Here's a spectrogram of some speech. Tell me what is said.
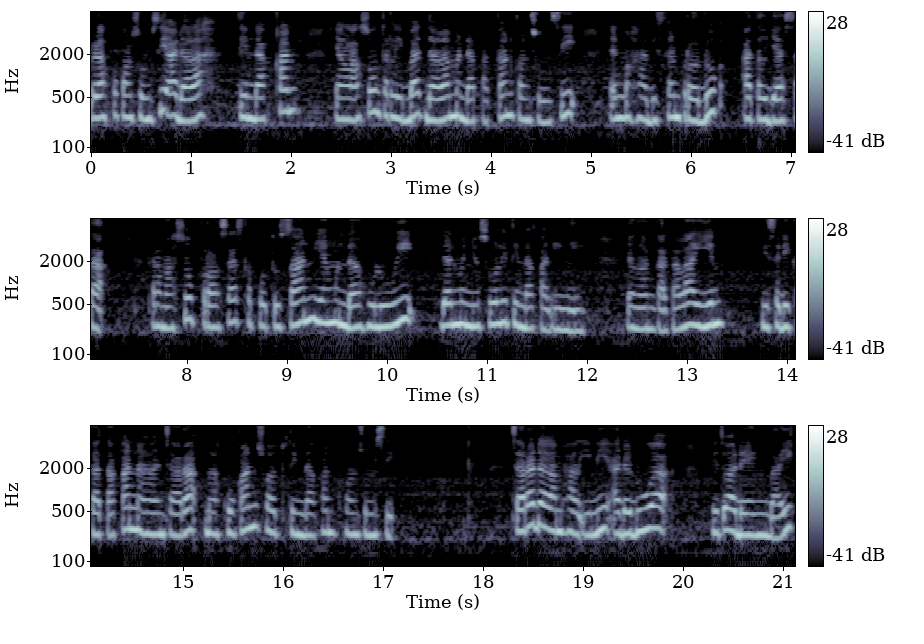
perilaku konsumsi adalah tindakan yang langsung terlibat dalam mendapatkan konsumsi dan menghabiskan produk atau jasa, termasuk proses keputusan yang mendahului dan menyusuli tindakan ini. Dengan kata lain, bisa dikatakan dengan cara melakukan suatu tindakan konsumsi. Cara dalam hal ini ada dua, itu ada yang baik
